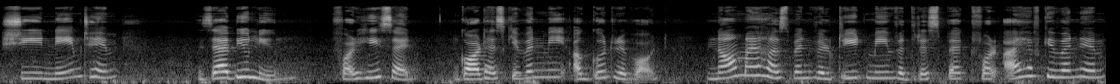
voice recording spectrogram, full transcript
She named him Zebulun, for he said, God has given me a good reward. Now my husband will treat me with respect, for I have given him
